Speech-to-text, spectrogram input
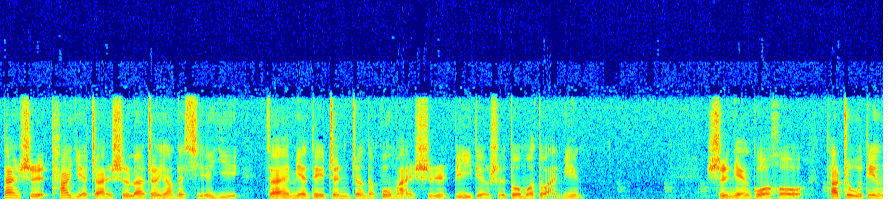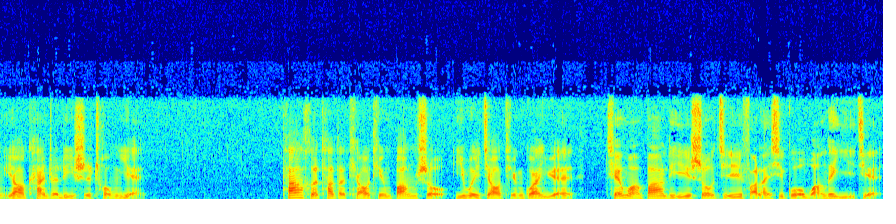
但是，他也展示了这样的协议在面对真正的不满时，必定是多么短命。十年过后，他注定要看着历史重演。他和他的调停帮手，一位教廷官员，前往巴黎收集法兰西国王的意见，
